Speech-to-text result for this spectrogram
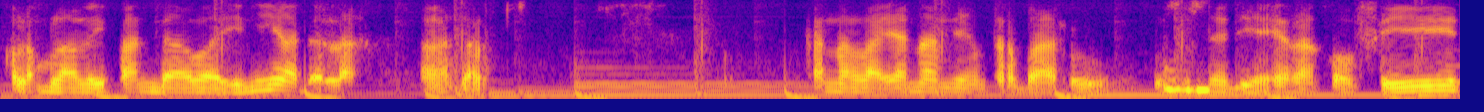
kalau melalui Pandawa ini adalah uh, karena layanan yang terbaru khususnya di era COVID,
